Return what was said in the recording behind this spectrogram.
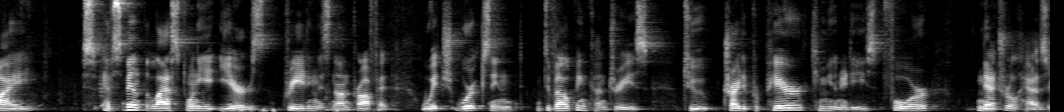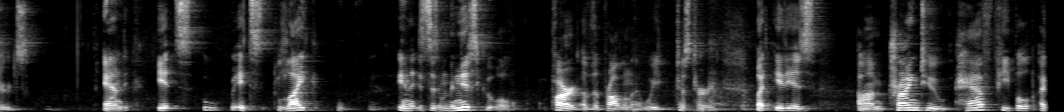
I have spent the last 28 years creating this nonprofit, which works in developing countries to try to prepare communities for natural hazards. And it's, it's like, it's a minuscule part of the problem that we just heard. But it is um, trying to have people uh,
